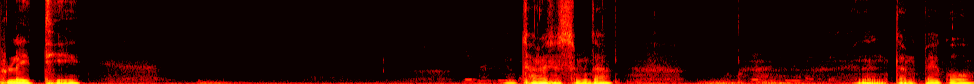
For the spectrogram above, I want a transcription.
플레이티 음, 잘하셨습니다. 일단 빼고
